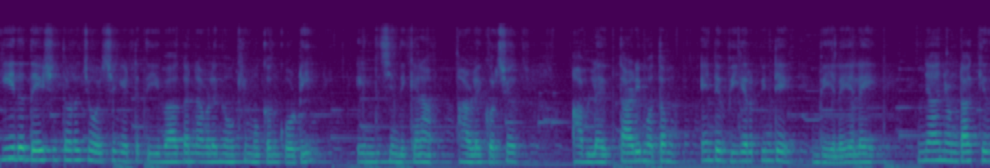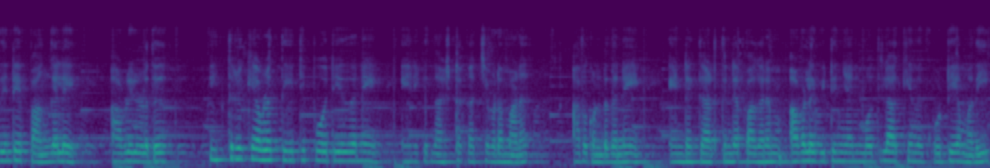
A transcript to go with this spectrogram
ഗീത ദേഷ്യത്തോടെ ചോദിച്ചു കേട്ട് ദീപാകരൻ അവളെ നോക്കി മുഖം കൂട്ടി. എന്ത് ചിന്തിക്കാനാ? അവളെക്കുറിച്ച് അവളെ താടി മൊത്തം എന്റെ വിയർപ്പിന്റെ വിലയല്ലേ? ഞാൻ ഉണ്ടാക്കിയതിന്റെ പങ്കല്ലേ അവളിലുള്ളത്? ഇത്രയൊക്കെ അവളെ തീറ്റിപ്പോറ്റിയത് തന്നെ എനിക്ക് നഷ്ടക്കച്ചവടമാണ്. അതുകൊണ്ട് തന്നെ എന്റെ കടത്തിന്റെ പകരം അവളെ വിറ്റ് ഞാൻ മുതലാക്കിയെന്ന് കൂട്ടിയാൽ മതി.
